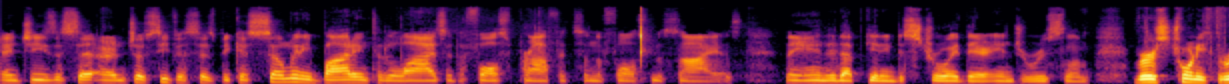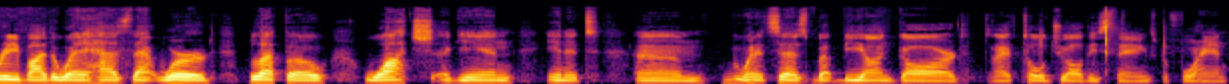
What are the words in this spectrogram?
And Jesus said, and Josephus says, because so many bought into the lies of the false prophets and the false messiahs, they ended up getting destroyed there in Jerusalem. Verse 23, by the way, has that word, blepo, watch again in it. Um, when it says, but be on guard. I've told you all these things beforehand.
